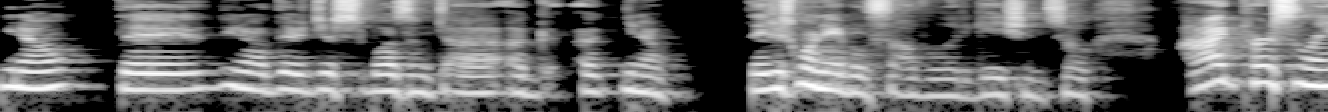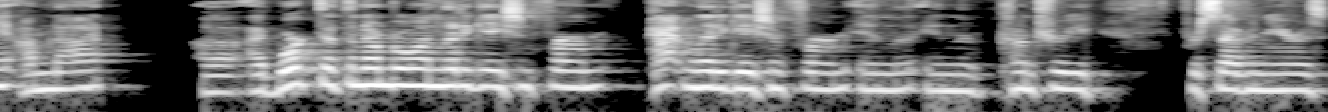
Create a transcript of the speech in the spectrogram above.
you know, the you know there just wasn't a, a, a, you know they just weren't able to solve the litigation. So I personally, I'm not. Uh, I've worked at the number one litigation firm, patent litigation firm in the in the country for seven years.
